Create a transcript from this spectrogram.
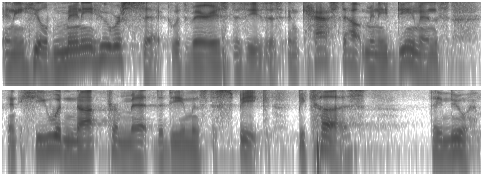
and he healed many who were sick with various diseases and cast out many demons, and he would not permit the demons to speak because they knew him.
